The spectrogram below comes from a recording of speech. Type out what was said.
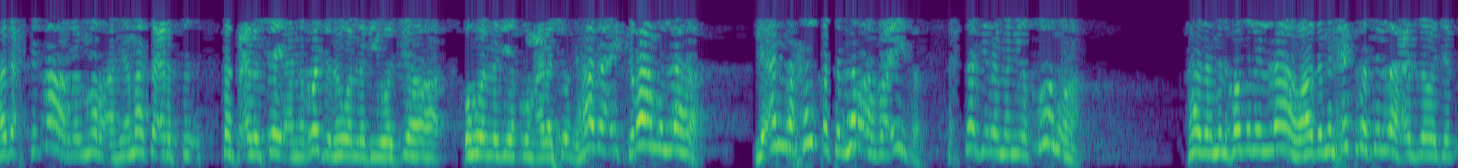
هذا احتقار للمرأة هي ما تعرف تفعل شيئا الرجل هو الذي يوجهها وهو الذي يقوم على شؤونها. هذا إكرام لها لأن خلقة المرأة ضعيفة تحتاج إلى من يصونها. هذا من فضل الله وهذا من حكمة الله عز وجل.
